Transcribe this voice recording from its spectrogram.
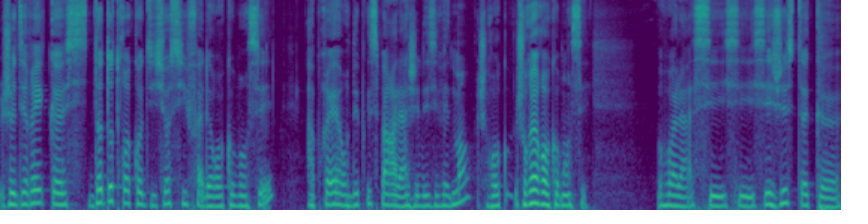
Je dirais que dans d'autres conditions, s'il fallait recommencer, après on est prise par l'âge et les événements, j'aurais recommencé. Voilà, c'est juste qu'il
